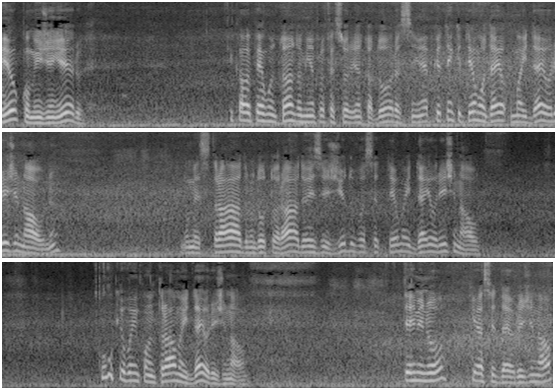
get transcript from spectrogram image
Eu, como engenheiro, ficava perguntando a minha professora orientadora assim, é porque tem que ter uma ideia, uma ideia original, né? No mestrado, no doutorado, é exigido você ter uma ideia original. Como que eu vou encontrar uma ideia original? Terminou que essa ideia original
